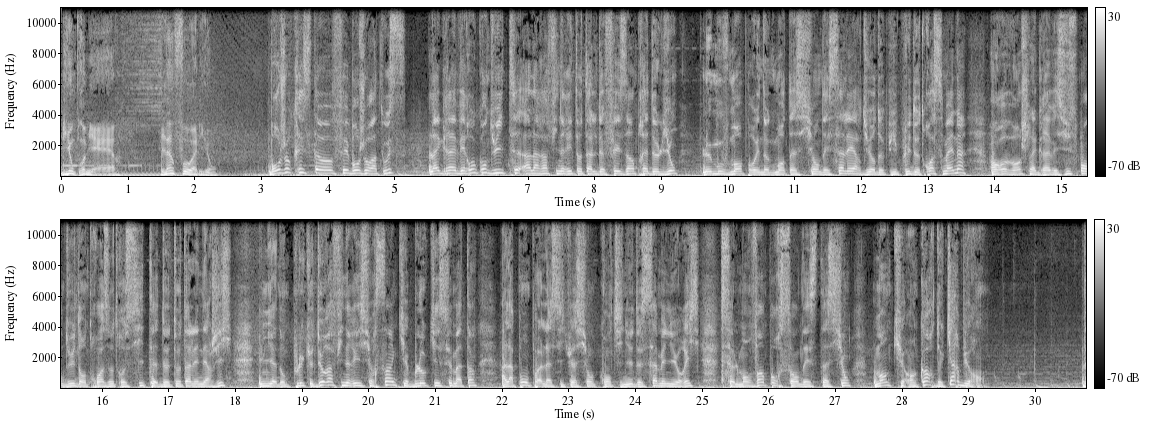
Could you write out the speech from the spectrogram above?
Lyon Première, l'info à Lyon. Bonjour Christophe et bonjour à tous. La grève est reconduite à la raffinerie totale de Fézin près de Lyon. Le mouvement pour une augmentation des salaires dure depuis plus de trois semaines. En revanche, la grève est suspendue dans trois autres sites de Total Energy. Il n'y a donc plus que deux raffineries sur cinq bloquées ce matin. À la pompe, la situation continue de s'améliorer. Seulement 20% des stations manquent encore de carburant.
